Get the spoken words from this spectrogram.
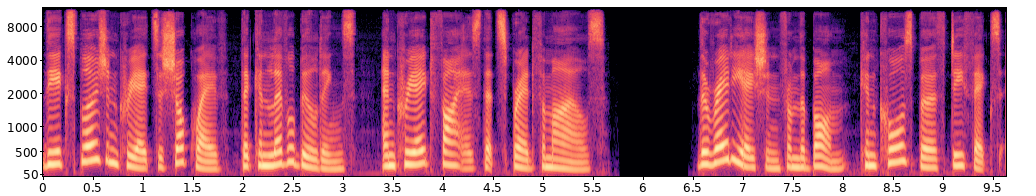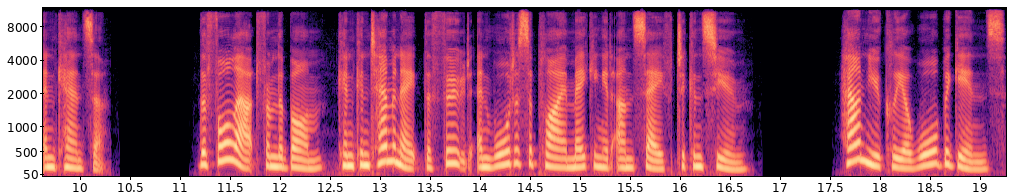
The explosion creates a shockwave that can level buildings and create fires that spread for miles. The radiation from the bomb can cause birth defects and cancer. The fallout from the bomb can contaminate the food and water supply, making it unsafe to consume. How nuclear war begins.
